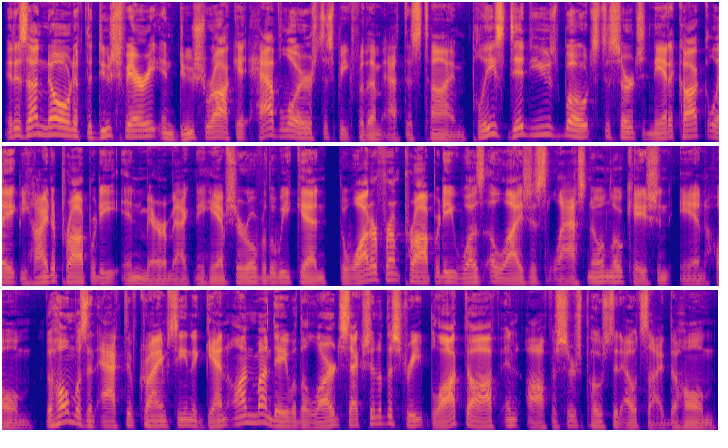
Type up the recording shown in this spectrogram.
It is unknown if the Douche Ferry and Douche Rocket have lawyers to speak for them at this time. Police did use boats to search Naticook Lake behind a property in Merrimack, New Hampshire over the weekend. The waterfront property was Elijah's last known location and home. The home was an active crime scene again on Monday with a large section of the street blocked off and officers posted outside the home.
